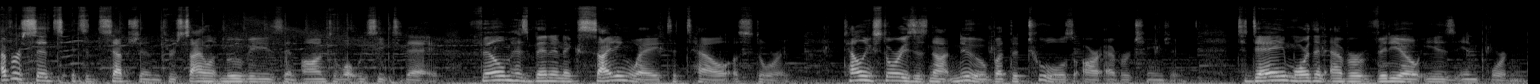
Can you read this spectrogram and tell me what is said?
Ever since its inception through silent movies and on to what we see today, film has been an exciting way to tell a story. Telling stories is not new, but the tools are ever changing. Today, more than ever, video is important,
